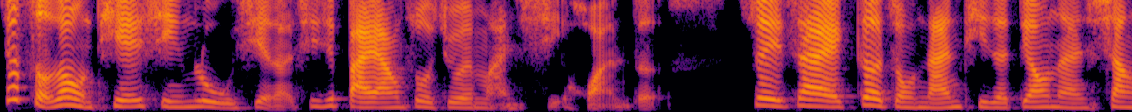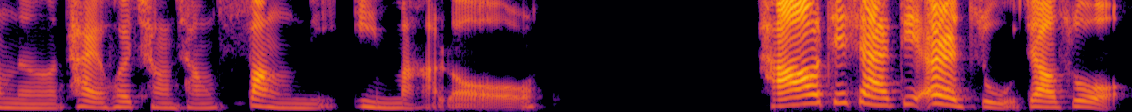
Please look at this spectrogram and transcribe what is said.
就走这种贴心路线了。其实白羊座就会蛮喜欢的。所以在各种难题的刁难上呢，他也会常常放你一马喽。好，接下来第二组叫做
